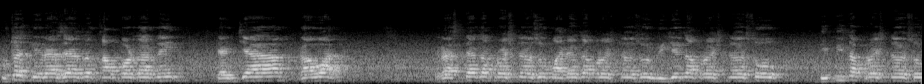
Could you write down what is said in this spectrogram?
कुठंच निराशाचं काम पडणार नाही. त्यांच्या गावात रस्त्याचा प्रश्न असो पाण्याचा प्रश्न असो विजेचा प्रश्न असो डी पीचा प्रश्न असो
